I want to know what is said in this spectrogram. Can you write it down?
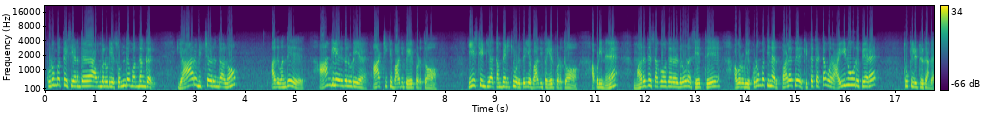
குடும்பத்தை சேர்ந்த அவங்களுடைய சொந்த பந்தங்கள் யார் மிச்சம் இருந்தாலும் அது வந்து ஆங்கிலேயர்களுடைய ஆட்சிக்கு பாதிப்பை ஏற்படுத்தும். ஈஸ்ட் இந்தியா கம்பெனிக்கு ஒரு பெரிய பாதிப்பை ஏற்படுத்தும் அப்படின்னு மருது சகோதரர்களோட சேர்த்து அவருடைய குடும்பத்தினர் பல பேர் கிட்டத்தட்ட ஒரு ஐநூறு பேரை தூக்கிலிட்டிருக்காங்க.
